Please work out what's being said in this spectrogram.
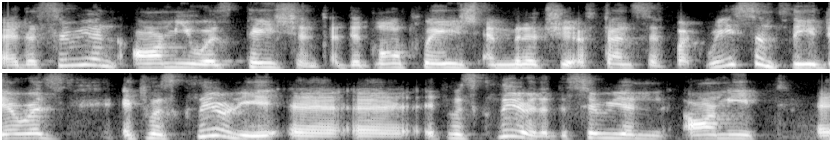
uh, the Syrian army was patient and did not wage a military offensive. But recently there was, it was clearly, uh, uh it was clear that the Syrian army uh,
